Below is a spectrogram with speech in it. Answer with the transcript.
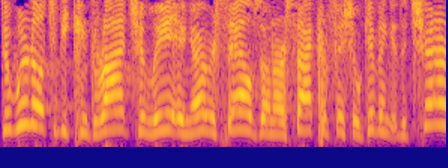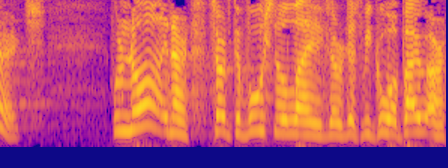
That we're not to be congratulating ourselves on our sacrificial giving at the church. We're not in our sort of devotional lives or as we go about our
